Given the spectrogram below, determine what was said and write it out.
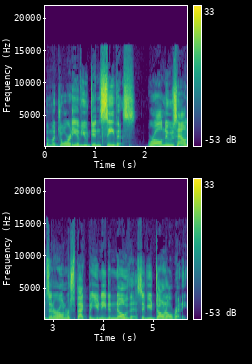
the majority of you didn't see this. We're all news hounds in our own respect, but you need to know this if you don't already.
